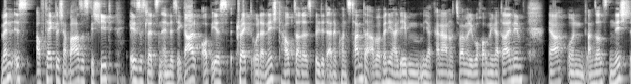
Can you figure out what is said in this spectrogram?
Wenn es auf täglicher Basis geschieht, ist es letzten Endes egal, ob ihr es trackt oder nicht. Hauptsache, es bildet eine Konstante, aber wenn ihr halt eben, ja, keine Ahnung, zweimal die Woche Omega-3 nehmt, ja, und ansonsten nicht,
